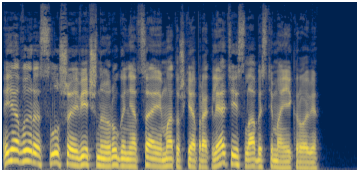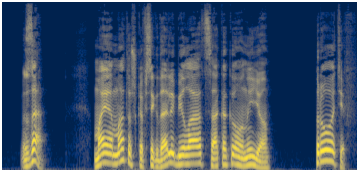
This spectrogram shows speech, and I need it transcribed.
Я вырос, слушая вечную ругань отца и матушки о проклятии и слабости моей крови. За. Моя матушка всегда любила отца, как и он ее. Против.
